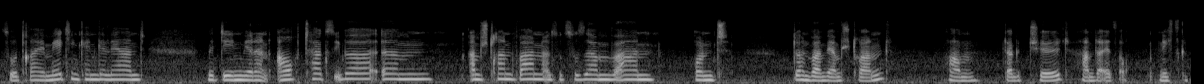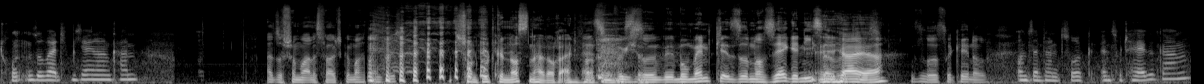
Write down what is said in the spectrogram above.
so drei Mädchen kennengelernt, mit denen wir dann auch tagsüber ähm, am Strand waren, also zusammen waren. Und dann waren wir am Strand, haben da gechillt, haben da jetzt auch nichts getrunken, soweit ich mich erinnern kann. Also schon mal alles falsch gemacht eigentlich. Schon gut genossen halt auch einfach. Also wirklich so im Moment so noch sehr genießer. Ja, wirklich. ja. So ist okay noch. Und sind dann zurück ins Hotel gegangen,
